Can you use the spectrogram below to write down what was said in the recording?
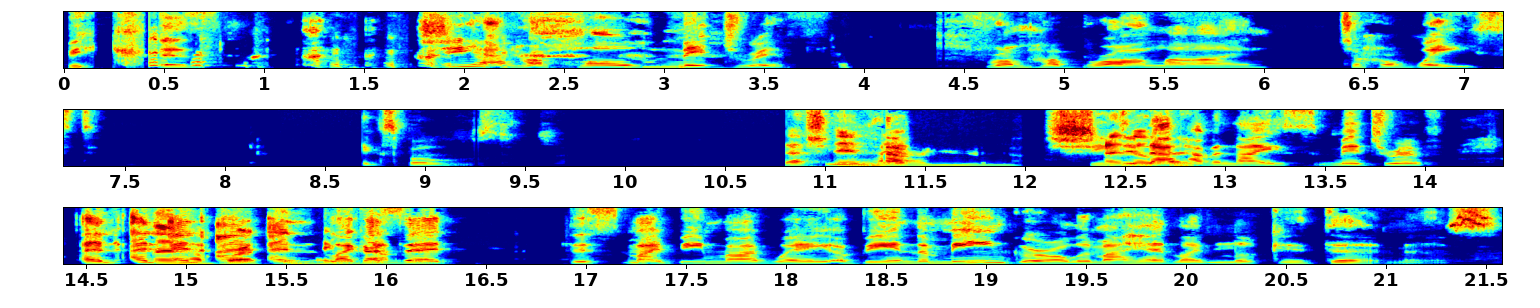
because she had her whole midriff from her bra line to her waist exposed. That's she in have. You know. She I did not that. have a nice midriff, and and and and, and, and like I said, this might be my way of being the mean girl in my head. Like, look at that mess.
